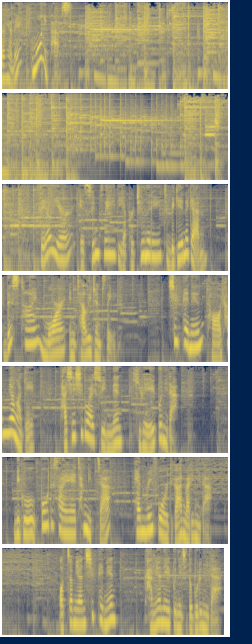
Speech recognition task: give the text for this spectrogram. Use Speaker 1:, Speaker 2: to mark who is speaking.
Speaker 1: 조장현의 Good Morning Pops. Failure is simply the opportunity to begin again, this time more intelligently. 실패는 더 현명하게 다시 시도할 수 있는 기회일 뿐이다. 미국 포드사의 창립자 헨리 포드가 한 말입니다. 어쩌면 실패는 가면일 뿐일지도 모릅니다.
